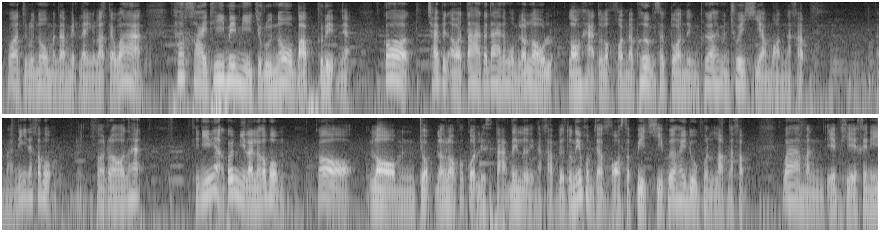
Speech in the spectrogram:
เพราะว่าจูรูโน่มันดาเมจแรงอยู่แล้ว แต่ว่าถ้าใครที่ไม่มีจูรูโน่บัฟกริดเนี่ยก็ใช้เป็นอวตารก็ได้นะผมแล้วเราลองหาตัวละครมาเพิ่มอีกสักตัวหนึ่งเพื่อให้มันช่วยเคลียร์มอนนะครับประมาณนี้นะครับผมก็รอนะฮะทีนี้เนี่ยก็ไม่มีอะไรแล้วครับผม ก็รอมันจบแล้วเราก็กดรีสตาร์ทได้เลยนะครับ เดี๋ยวตรงนี้ผมจะขอสปีดคีย์เพื่อให้ดูผลลัพธ์นะครับ ว่ามัน AFK แค่นี้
